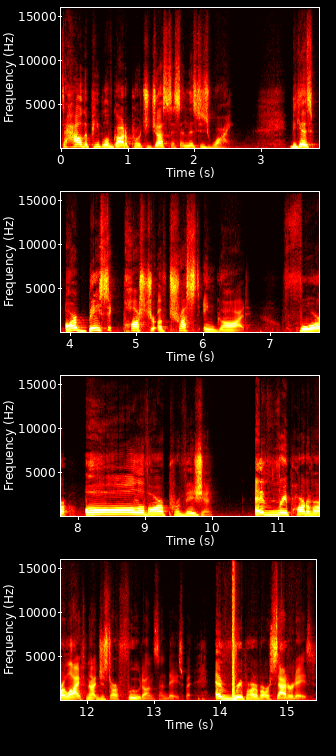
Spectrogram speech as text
to how the people of God approach justice, and this is why. Because our basic posture of trust in God for all of our provision, every part of our life, not just our food on Sundays, but every part of our Saturdays,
